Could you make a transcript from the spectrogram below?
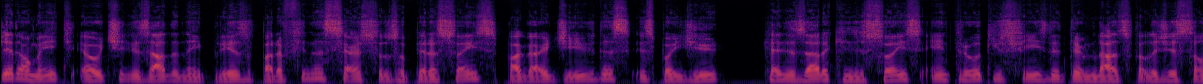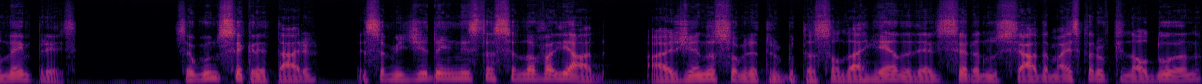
Geralmente é utilizada na empresa para financiar suas operações, pagar dívidas, expandir, realizar aquisições, entre outros fins determinados pela gestão da empresa. Segundo o secretário, essa medida ainda está sendo avaliada, a agenda sobre a tributação da renda deve ser anunciada mais para o final do ano,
